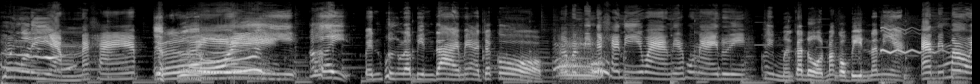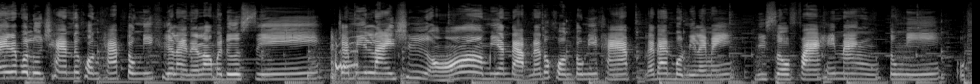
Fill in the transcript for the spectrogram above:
พึ่งเหลี่ยมนะครับเอ้เฮ้ยยเฮ้ย เป็นพึ่งแล้วบินได้ไหมอาเจ้ากบเออมันมีได้แค่นี้ว่ะเนี่ยพวกนายดูดิเฮ้ยเหมือนกระโดดมากกว่าบินนะเนี่ย Animal Evolution ทุกคนครับ ตรงนี้คืออะไรไหนลองมาดูซิจะมีรายชื่ออ๋อมีอันดับนะทุกคนตรงนี้ครับ และด้านบนมีอะไรไหมมีโซฟาให้นั่งตรงนี้ โอเค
